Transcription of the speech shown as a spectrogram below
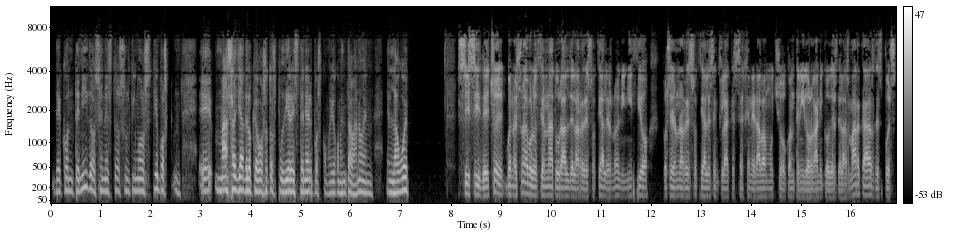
de, contenidos en estos últimos tiempos eh, más allá de lo que vosotros pudierais tener, pues como yo comentaba, ¿no? en, en la web? Sí, sí, de hecho, bueno, es una evolución natural de las redes sociales, ¿no? En inicio, pues eran unas redes sociales en las que se generaba mucho contenido orgánico desde las marcas, después,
